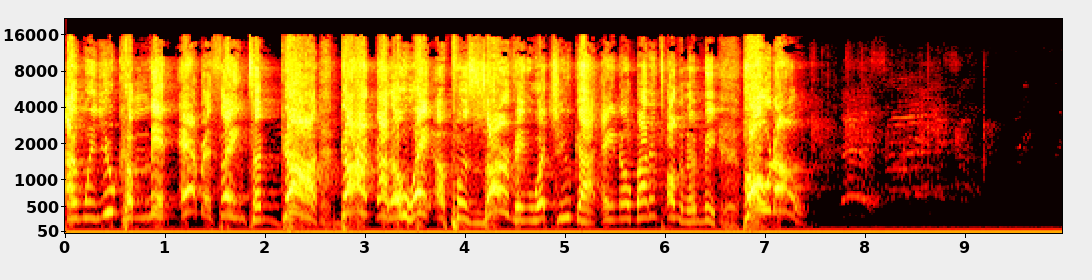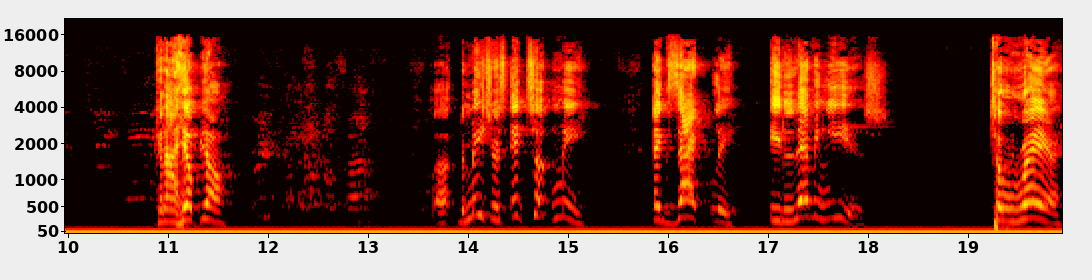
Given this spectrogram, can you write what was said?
And when you commit everything to God, God got a way of preserving what you got. Ain't nobody talking to me. Hold on. Can I help y'all? Uh, Demetrius, it took me exactly 11 years to wear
